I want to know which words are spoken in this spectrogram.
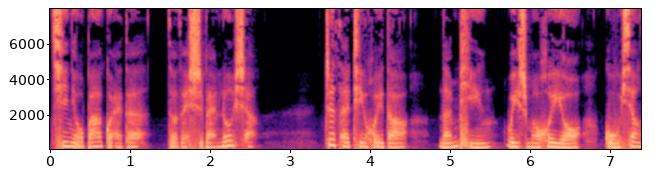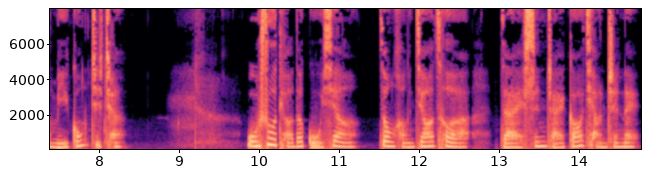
七扭八拐的走在石板路上，这才体会到南平为什么会有“古巷迷宫”之称。无数条的古巷纵横交错在深宅高墙之内，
